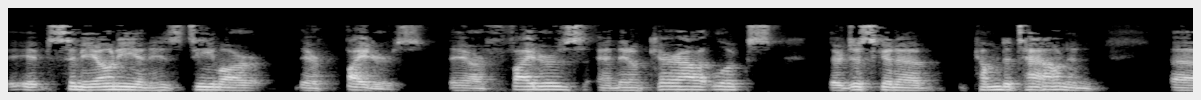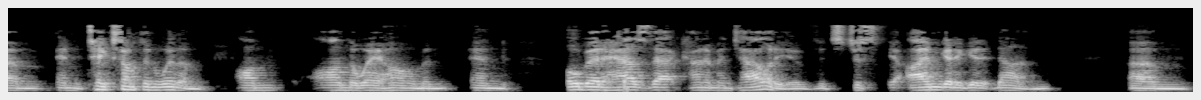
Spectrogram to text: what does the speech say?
it, Simeone and his team are, they're fighters. They are fighters and they don't care how it looks. They're just going to come to town and, um, and take something with them on, on the way home. And, and Obed has that kind of mentality of it's just, I'm going to get it done. Um,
